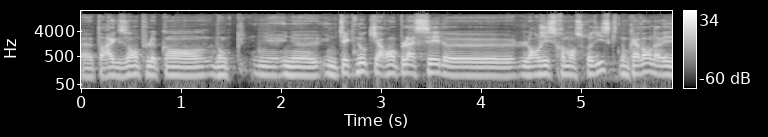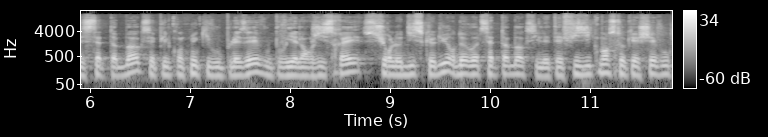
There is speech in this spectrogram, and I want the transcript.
euh, par exemple, quand donc une, une, techno qui a remplacé l'enregistrement sur disque. Donc avant, on avait des set-top box et puis le contenu qui vous plaisait, vous pouviez l'enregistrer sur le disque dur de votre set-top box. Il était physiquement stocké chez vous.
